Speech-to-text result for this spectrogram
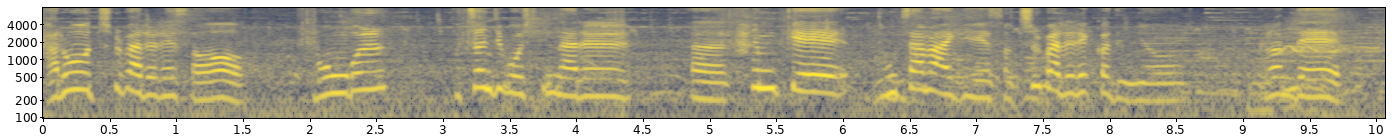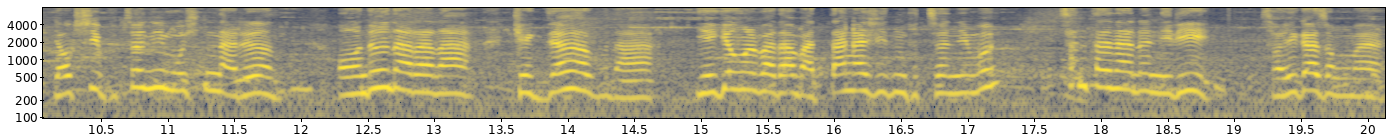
바로 출발을 해서 몽골 부천집 오신 날을 어, 함께 동참하기 위해서 출발을 했거든요. 그런데 역시 부처님 오신 날은 어느 나라나 굉장하구나. 예경을 받아 마땅하신 부처님을 찬탄하는 일이 저희가 정말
